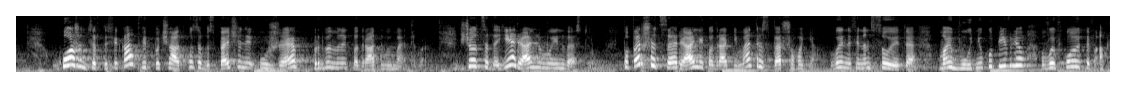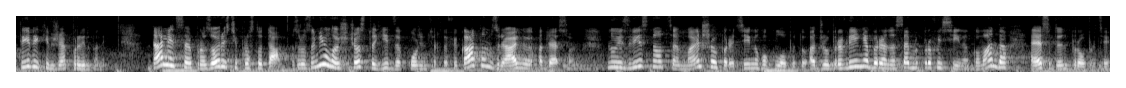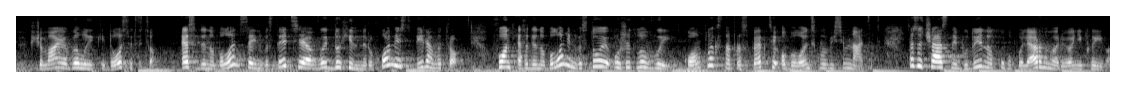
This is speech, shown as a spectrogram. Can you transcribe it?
Кожен сертифікат від початку забезпечений уже придбаними квадратними метрами. Що це дає реальному інвестору? По-перше, це реальні квадратні метри з першого дня. Ви не фінансуєте майбутню купівлю, ви входите в актив, який вже придбаний. Далі це прозорість і простота. Зрозуміло, що стоїть за кожним сертифікатом з реальною адресою. Ну і звісно, це менше операційного клопоту, адже управління бере на себе професійна команда S1 Property, що має великий досвід в цьому. S1 Оболонь це інвестиція в дохід нерухомість біля метро. Фонд S1 Оболонь інвестує у житловий комплекс на проспекті Оболонському, 18. Це сучасний будинок у популярному районі Києва.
